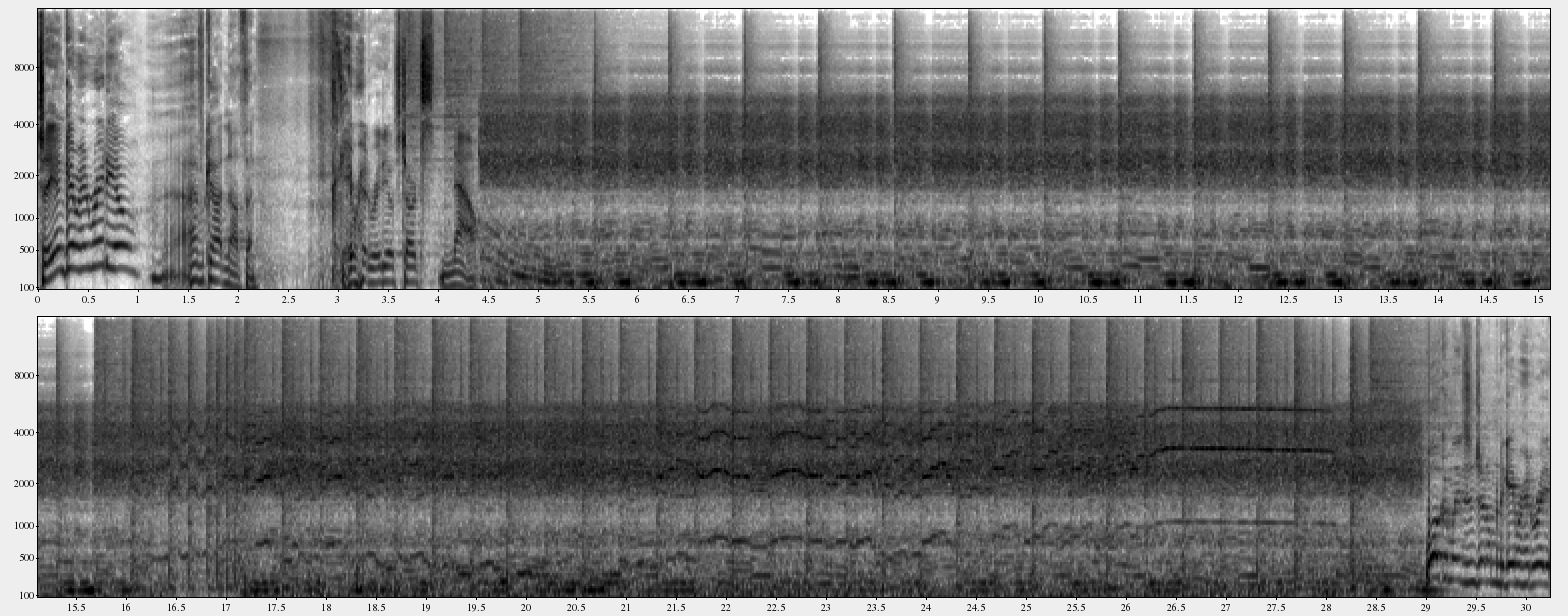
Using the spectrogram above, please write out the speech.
Today on Gamerhead Radio, I've got nothing. Gamerhead Radio starts now.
